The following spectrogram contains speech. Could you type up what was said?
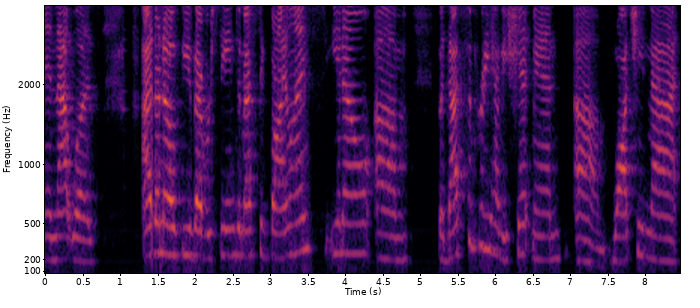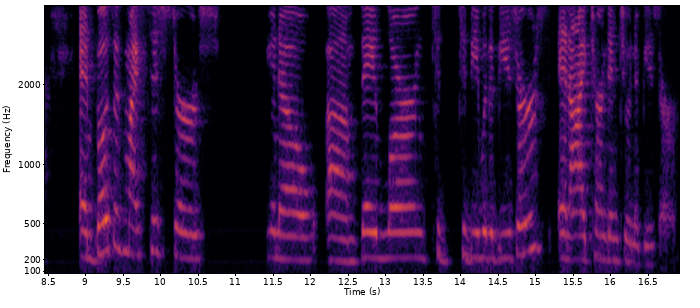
and that was, I don't know if you've ever seen domestic violence, you know, um, but that's some pretty heavy shit, man. Um, watching that. And both of my sisters, you know, um, they learned to, to be with abusers, and I turned into an abuser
